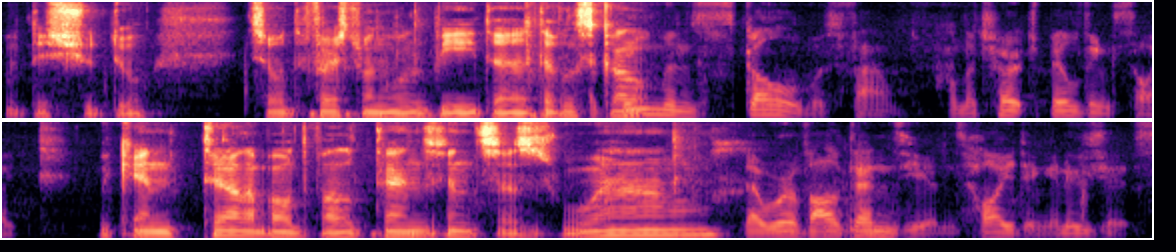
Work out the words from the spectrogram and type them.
What this should do. So the first one will be the Devil's A Skull. demon's skull was found on the church building site. We can tell about Valdensians as well. There were Valdensians hiding in Uzhitz.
